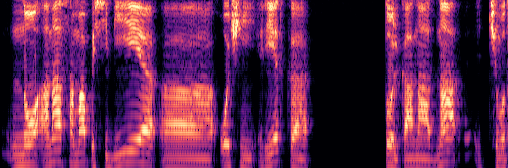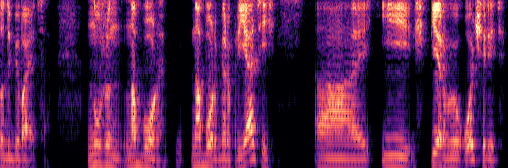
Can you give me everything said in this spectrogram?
Но она сама по себе очень редко только она одна чего-то добивается. Нужен набор, набор мероприятий, и в первую очередь,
